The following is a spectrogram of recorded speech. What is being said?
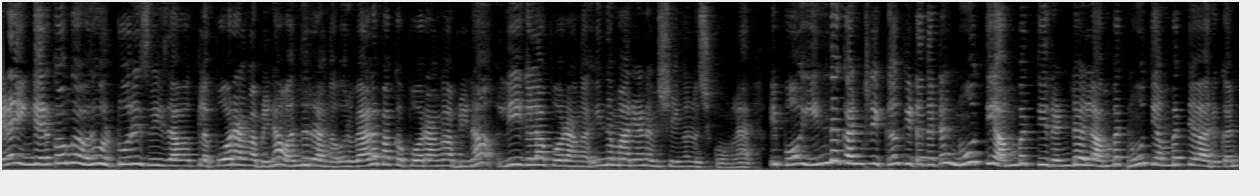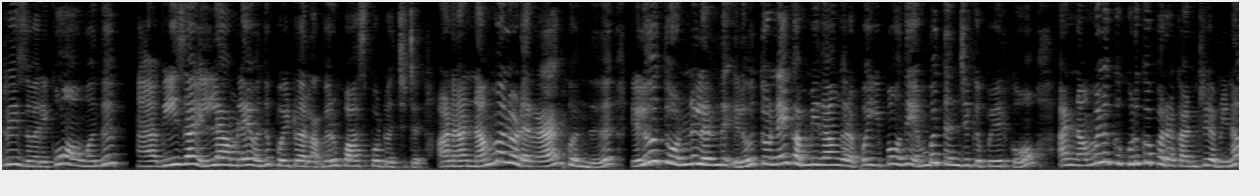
ஏன்னா இங்க இருக்கவங்க வந்து ஒரு டூரிஸ்ட் வீசாவுக்குள்ள போறாங்க அப்படின்னா வந்துடுறாங்க. ஒரு வேலை பார்க்க போறாங்க அப்படின்னா லீகலா போறாங்க. இந்த மாதிரியான விஷயங்கள் வச்சுக்கோங்களேன். இப்போ இந்த கண்ட்ரிக்கு கிட்டத்தட்ட நூத்தி ஐம்பத்தி ரெண்டு இல்ல ஐம்பத் நூத்தி ஐம்பத்தி ஆறு கண்ட்ரிஸ் வரைக்கும் அவங்க வந்து வீசா இல்லாமலே வந்து போயிட்டு வரலாம். வெறும் பாஸ்போர்ட் வச்சுட்டு. ஆனா நம்மளோட ரேங்க் வந்து எழுவத்தி ஒண்ணுல இருந்து கம்மி தாங்கிறப்போ இப்போ வந்து எண்பத்தஞ்சுக்கு போயிருக்கோம். அண்ட் நம்மளுக்கு கொடுக்கப்படுற கண்ட்ரி அப்படின்னா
